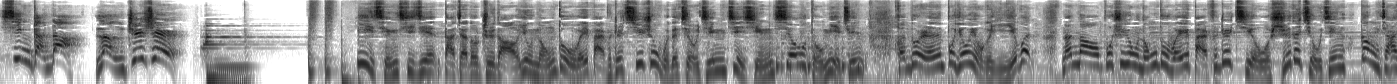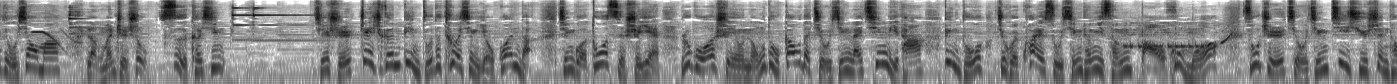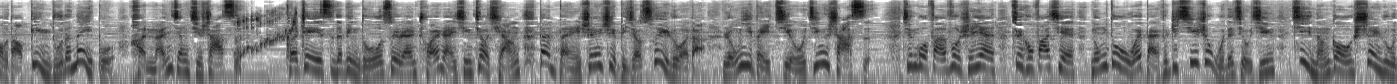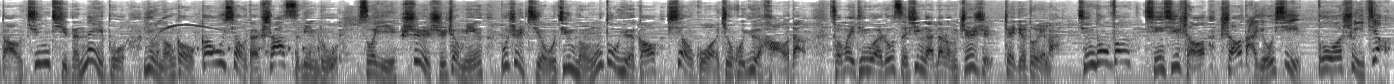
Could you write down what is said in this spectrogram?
性感的冷知识。疫情期间，大家都知道用浓度为百分之七十五的酒精进行消毒灭菌。很多人不由有个疑问：难道不是用浓度为百分之九十的酒精更加有效吗？冷门指数四颗星。其实这是跟病毒的特性有关的。经过多次实验，如果使用浓度高的酒精来清理它，病毒就会快速形成一层保护膜，阻止酒精继续渗透到病毒的内部，很难将其杀死。可这一次的病毒虽然传染性较强，但本身是比较脆弱的，容易被酒精杀死。经过反复实验，最后发现浓度为百分之七十五的酒精，既能够渗入到菌体的内部，又能够高效的杀死病毒。所以事实证明，不是酒精浓度越高，效果就会越好的。从未听过如此性感的冷知识，这就对了。勤通风，勤洗手，少打游戏，多睡觉。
